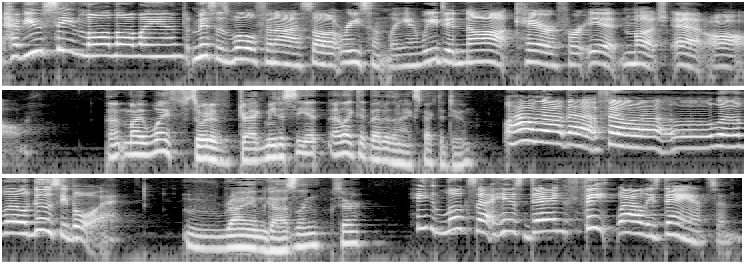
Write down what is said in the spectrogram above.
have you seen La La Land? Mrs. Wolf and I saw it recently, and we did not care for it much at all. Uh, my wife sort of dragged me to see it. I liked it better than I expected to. Well, how about that fella, little, little goosey boy? Ryan Gosling, sir? He looks at his dang feet while he's dancing.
